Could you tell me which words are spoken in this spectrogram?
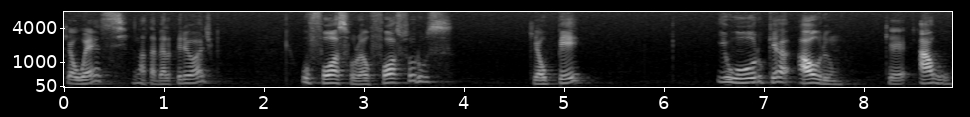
que é o S, na tabela periódica. O fósforo é o fósforus, que é o P. E o ouro, que é áureo, que é AU.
